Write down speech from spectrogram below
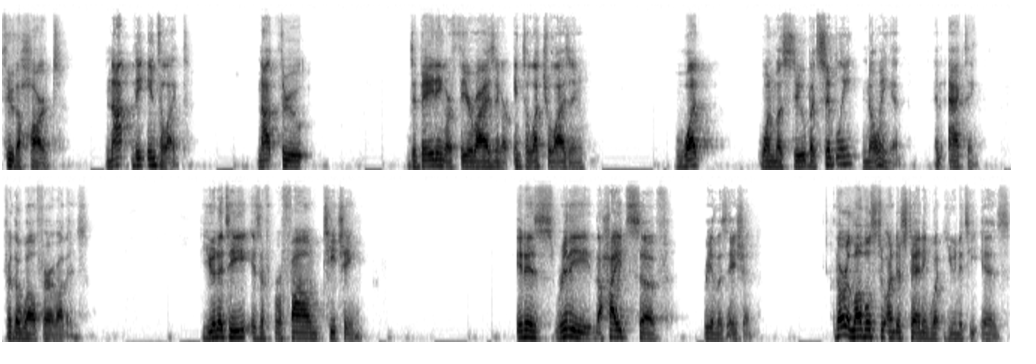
through the heart, not the intellect, not through debating or theorizing or intellectualizing what one must do, but simply knowing it and acting for the welfare of others. Unity is a profound teaching. It is really the heights of realization. There are levels to understanding what unity is,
